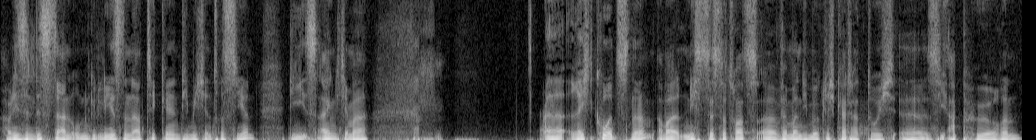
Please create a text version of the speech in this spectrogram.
Aber diese Liste an ungelesenen Artikeln, die mich interessieren, die ist eigentlich immer äh, recht kurz, ne? Aber nichtsdestotrotz, äh, wenn man die Möglichkeit hat, durch äh, sie abhören,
